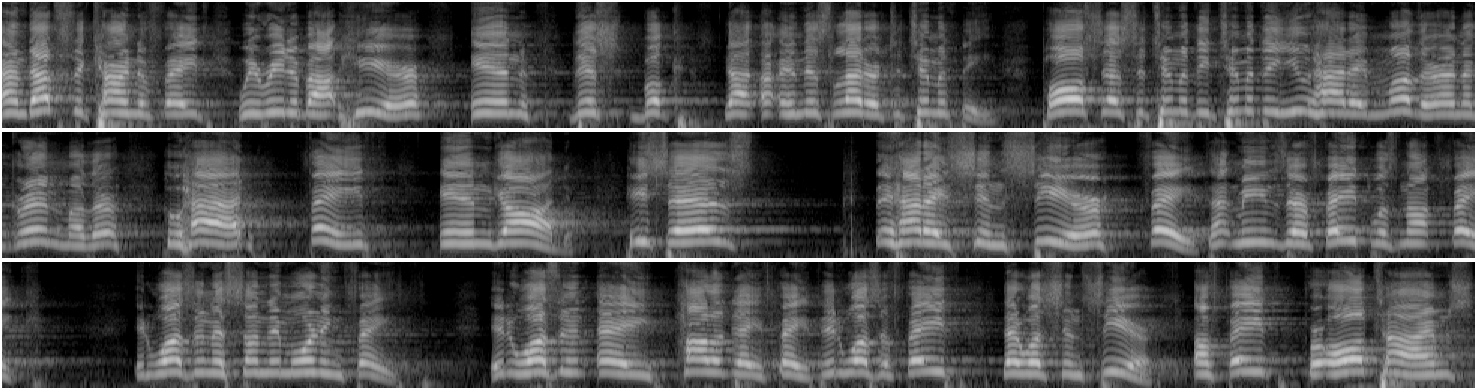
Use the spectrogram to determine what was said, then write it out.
And that's the kind of faith we read about here in this book, uh, in this letter to Timothy. Paul says to Timothy, Timothy, you had a mother and a grandmother who had faith in God. He says they had a sincere faith. That means their faith was not fake. It wasn't a Sunday morning faith. It wasn't a holiday faith. It was a faith that was sincere, a faith for all times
